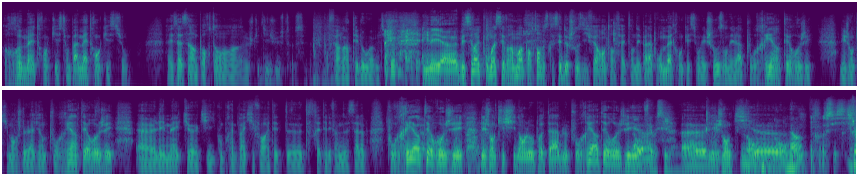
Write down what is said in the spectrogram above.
Remettre en question, pas mettre en question. Et ça, c'est important, hein, je le dis juste c'est pour faire l'intello un petit peu. Mais, euh, mais c'est vrai que pour moi, c'est vraiment important parce que c'est deux choses différentes en fait. On n'est pas là pour mettre en question les choses, on est là pour réinterroger les gens qui mangent de la viande, pour réinterroger euh, les mecs euh, qui comprennent pas qu'il faut arrêter de, de traiter les femmes de salopes, pour réinterroger les gens qui chient dans l'eau potable, pour réinterroger Non, on euh, aussi. euh, les gens qui... Non, euh, Non? Si, si.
